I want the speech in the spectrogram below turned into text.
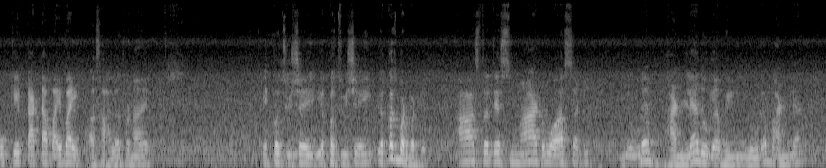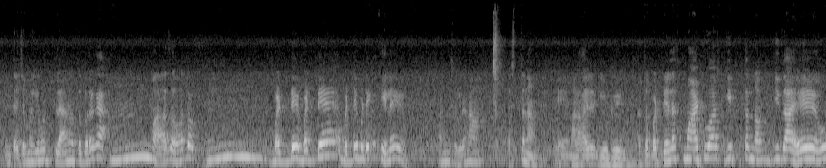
ओके टाटा बाय बाय असं हालत होणार आहे. एकच विषय एकच विषय एकच बडबडते आज तर ते स्मार्ट वॉचसाठी एवढ्या भांडल्या दोघ्या बहिणी एवढ्या भांडल्या. आणि त्याच्यामागे पण प्लॅन होतं बरं का. माझं मला समजलं बड्डे बड्डे बड्डे बड्डे का केलं आहे आणि सगळ्यांना असतं ना ए मला काहीतरी गिफ्ट होईल. आता बड्डेला स्मार्ट वॉच गिफ्ट तर नक्कीच आहे हो.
